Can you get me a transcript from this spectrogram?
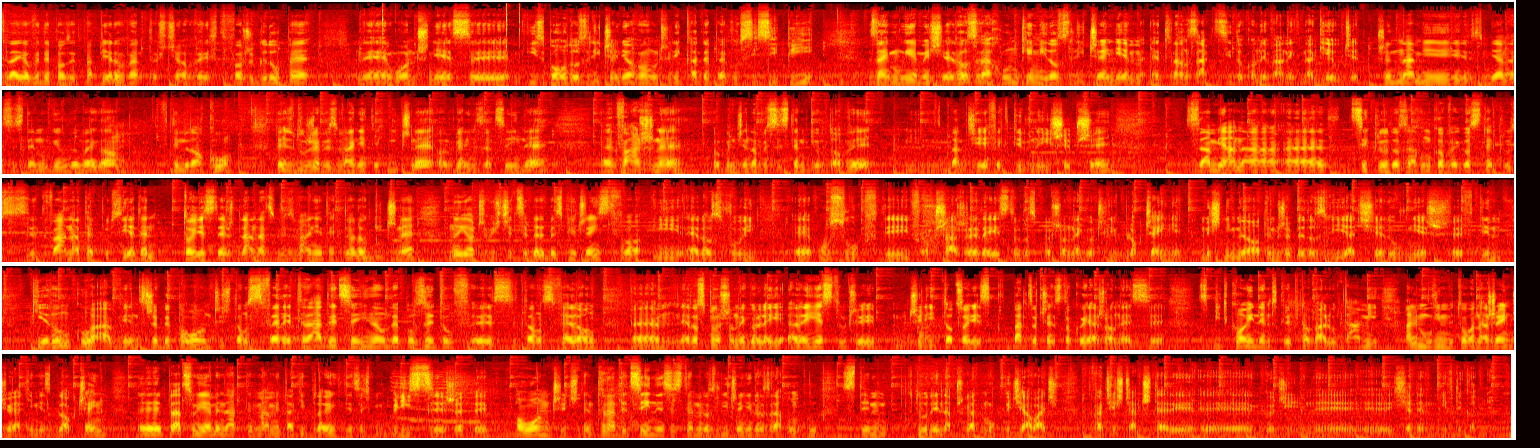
Krajowy Depozyt Papierów Wartościowych tworzy grupę e, łącznie z e, Izbą Rozliczeniową, czyli KDPW-CCP. Zajmujemy się rozrachunkiem i rozliczeniem e, transakcji dokonywanych na giełdzie. Przed nami zmiana systemu giełdowego w tym roku. To jest duże wyzwanie techniczne, organizacyjne, ważne, bo będzie nowy system giełdowy, bardziej efektywny i szybszy. Zamiana e, cyklu rozrachunkowego z T plus 2 na T plus 1 to jest też dla nas wyzwanie technologiczne. No i oczywiście cyberbezpieczeństwo i rozwój e, usług w, tej, w obszarze rejestru rozproszonego, czyli w blockchainie. Myślimy o tym, żeby rozwijać się również w tym kierunku, a więc żeby połączyć tą sferę tradycyjną depozytów e, z tą sferą rozproszonego rejestru, czy, czyli to, co jest bardzo często kojarzone z, z bitcoinem, z kryptowalutami, ale mówimy tu o narzędziu, jakim jest blockchain. E, Pracujemy nad tym, mamy taki projekt, jesteśmy bliscy, żeby połączyć ten tradycyjny system rozliczeń i rozrachunku z tym, który na przykład mógłby działać 24 e, godziny, e, 7 dni w tygodniu.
